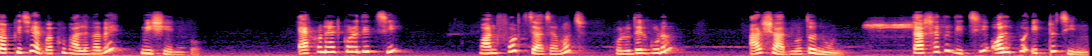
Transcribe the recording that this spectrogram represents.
সব কিছু একবার খুব ভালোভাবে মিশিয়ে নেব। এখন অ্যাড করে দিচ্ছি ওয়ান ফোর্থ চা চামচ হলুদের গুঁড়ো আর স্বাদ মতো নুন। তার সাথে দিচ্ছি অল্প একটু চিনি।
